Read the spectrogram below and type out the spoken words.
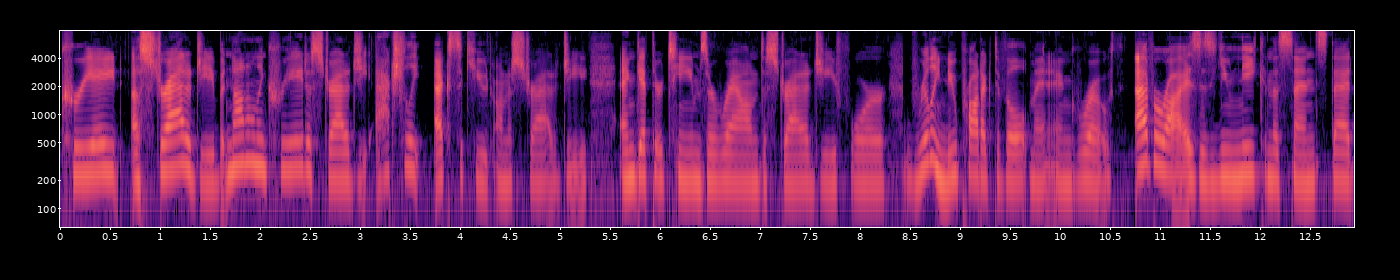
create a strategy, but not only create a strategy, actually execute on a strategy and get their teams around the strategy for really new product development and growth. Everrise is unique in the sense that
